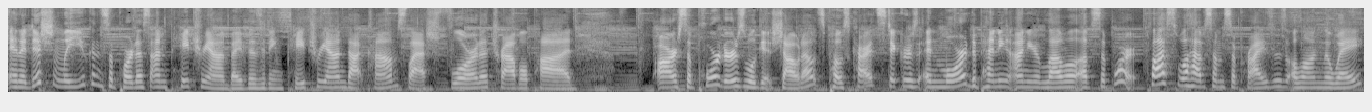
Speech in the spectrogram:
And additionally, you can support us on Patreon by visiting patreon.com slash Florida Travel Pod. Our supporters will get shout outs, postcards, stickers, and more depending on your level of support. Plus, we'll have some surprises along the way.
